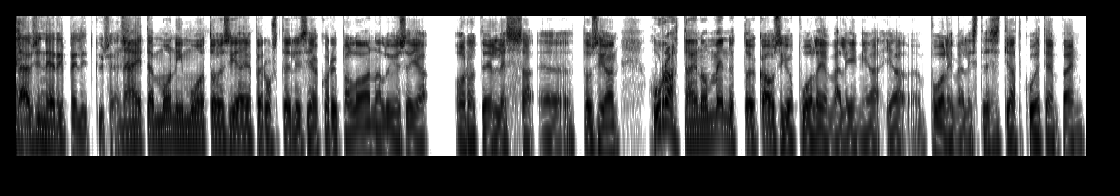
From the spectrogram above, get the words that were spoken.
täysin eri pelit kyseessä. Näitä monimuotoisia ja perusteellisia koripalloanalyysejä odotellessa. Tosiaan hurahtain on mennyt toi kausi jo puoleen väliin ja, ja puolivälistä sitten jatkuu eteenpäin.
